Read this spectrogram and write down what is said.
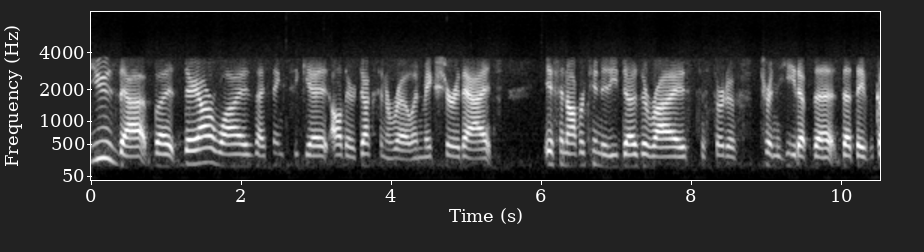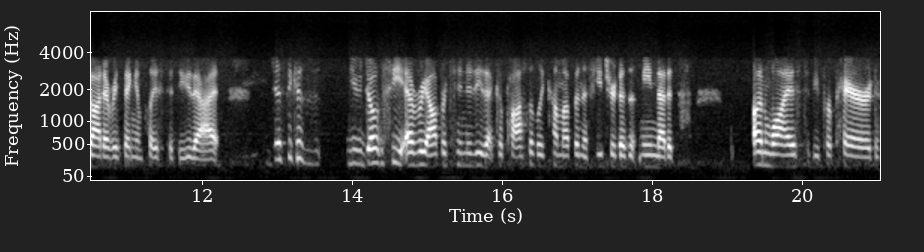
use that, but they are wise, I think, to get all their ducks in a row and make sure that if an opportunity does arise to sort of turn the heat up, that that they've got everything in place to do that. Just because you don't see every opportunity that could possibly come up in the future doesn't mean that it's unwise to be prepared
